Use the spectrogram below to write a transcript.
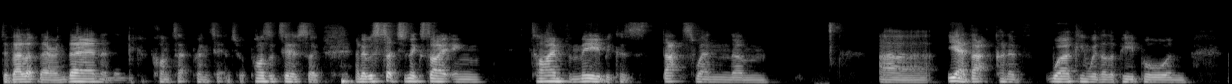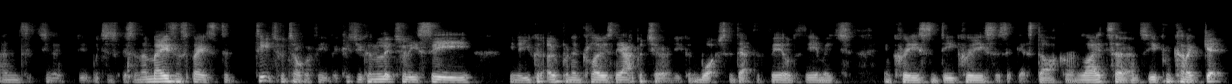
develop there and then and then you could contact print it into a positive. So and it was such an exciting time for me because that's when um, uh, yeah that kind of working with other people and and you know which is it's an amazing space to teach photography because you can literally see you know you can open and close the aperture and you can watch the depth of field of the image increase and decrease as it gets darker and lighter. And so you can kind of get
